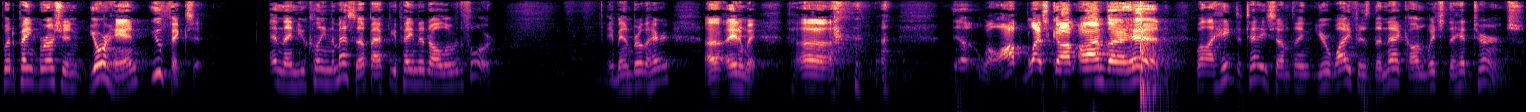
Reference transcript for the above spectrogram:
Put a paintbrush in your hand, you fix it. And then you clean the mess up after you paint it all over the floor. Amen, Brother Harry? Uh, anyway, uh, well, bless God, I'm the head. Well, I hate to tell you something. Your wife is the neck on which the head turns.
